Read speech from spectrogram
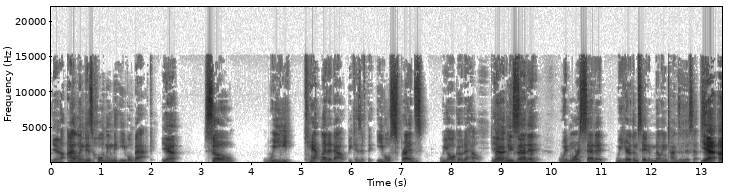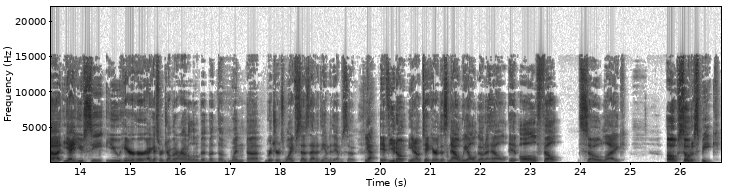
Yeah. The island is holding the evil back. Yeah. So we can't let it out because if the evil spreads, we all go to hell. Yeah. Eloise exactly. said it. Widmore said it. We hear them say it a million times in this episode. Yeah, uh, yeah. You see, you hear her. I guess we're jumping around a little bit, but the when uh, Richard's wife says that at the end of the episode, Yeah. if you don't, you know, take care of this now, we all go to hell. It all felt so like, oh, so to speak.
